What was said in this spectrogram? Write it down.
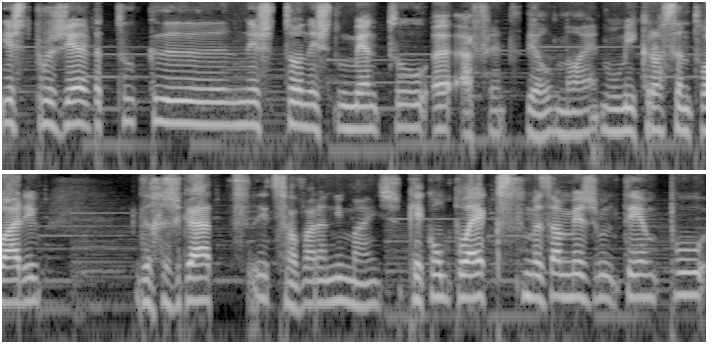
este projeto que neste, estou neste momento à, à frente dele, não é? Num micro santuário de resgate e de salvar animais, que é complexo, mas ao mesmo tempo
